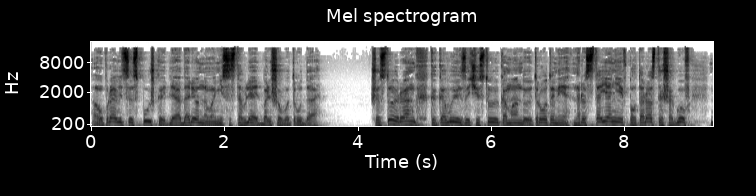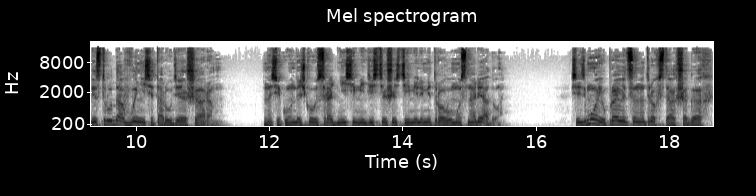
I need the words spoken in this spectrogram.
а управиться с пушкой для одаренного не составляет большого труда. Шестой ранг, каковые зачастую командуют ротами, на расстоянии в полтораста шагов без труда вынесет орудие шаром. На секундочку сродни 76-миллиметровому снаряду. Седьмой управится на трехстах шагах,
